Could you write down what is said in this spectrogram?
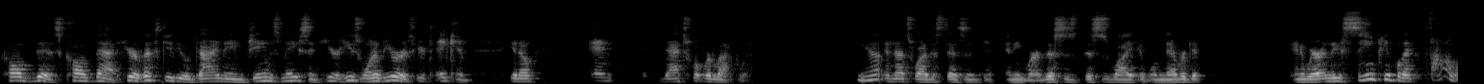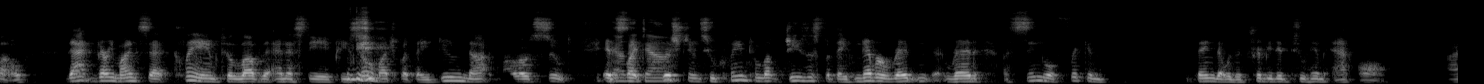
called this, called that. Here, let's give you a guy named James Mason. Here, he's one of yours. Here, take him. You know, and that's what we're left with Yep. and that's why this doesn't get anywhere. This is this is why it will never get anywhere. And these same people that follow that very mindset claim to love the NSDAP so much, but they do not follow suit. It's No, like. Christians who claim to love Jesus, but they've never read read a single freaking thing that was attributed to him at all. Uh,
